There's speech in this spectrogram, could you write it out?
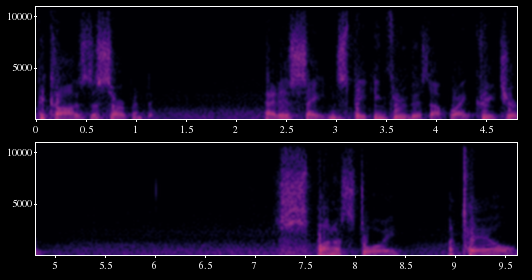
Because the serpent, that is Satan speaking through this upright creature, spun a story, a tale,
